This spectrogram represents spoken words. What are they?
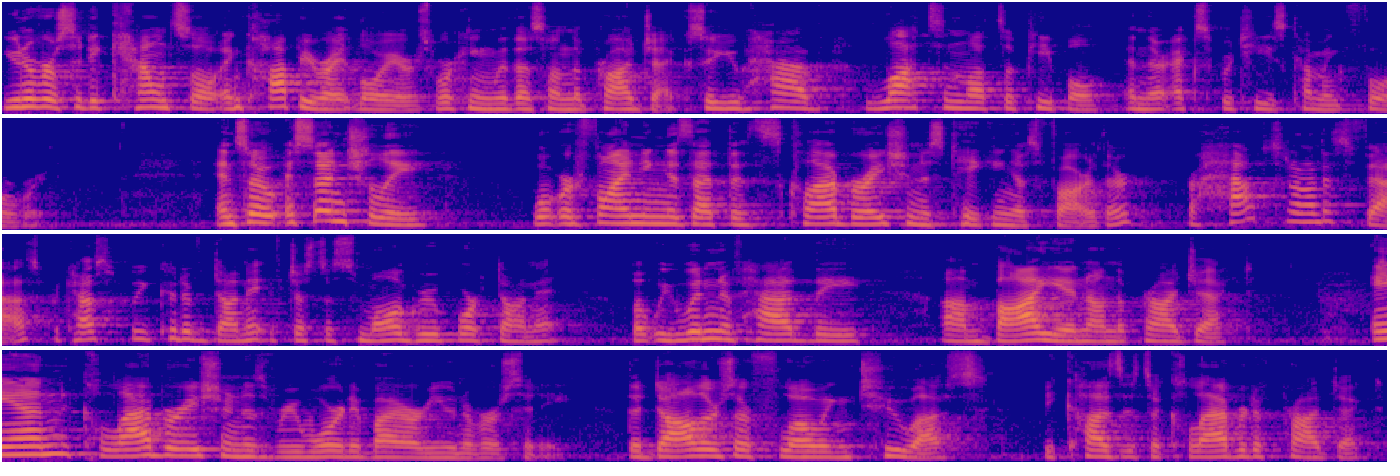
university counsel and copyright lawyers working with us on the project. So you have lots and lots of people and their expertise coming forward. And so essentially, what we're finding is that this collaboration is taking us farther, perhaps not as fast, perhaps we could have done it if just a small group worked on it, but we wouldn't have had the um, buy-in on the project. And collaboration is rewarded by our university. The dollars are flowing to us because it's a collaborative project,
